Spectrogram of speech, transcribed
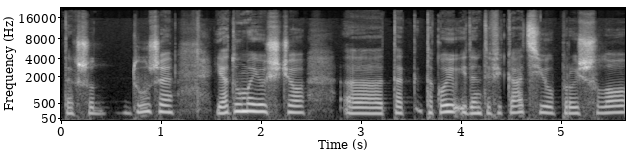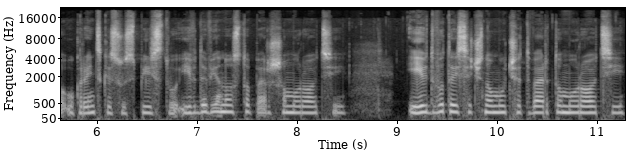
так що дуже, я думаю, що так, такою ідентифікацією пройшло українське суспільство і в 91-му році, і в 2004 році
